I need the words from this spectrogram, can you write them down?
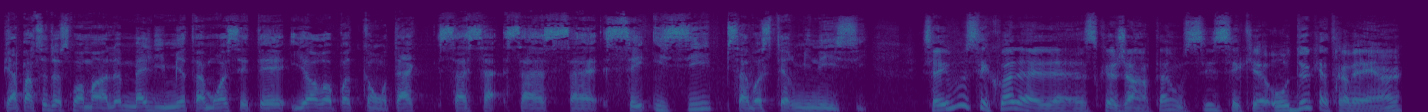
Puis à partir de ce moment-là, ma limite à moi, c'était, il y aura pas de contact, ça, ça, ça, ça- c'est ici, puis ça va se terminer ici. Savez-vous, c'est quoi la- la- ce que j'entends aussi? C'est qu'au 281,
